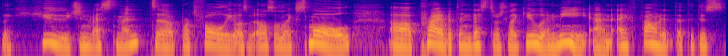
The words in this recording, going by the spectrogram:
like, huge investment uh, portfolios, but also like small uh, private investors like you and me. And I found it that it is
